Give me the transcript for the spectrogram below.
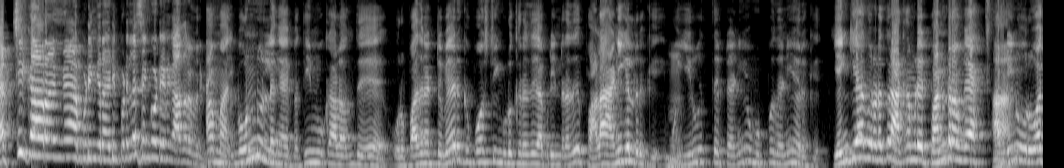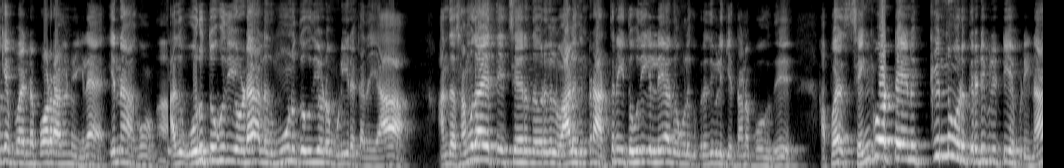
கட்சிக்காரங்க அப்படிங்கிற அடிப்படையில செங்கோட்டையனுக்கு ஆதரவு இருக்கு. ஆமா இப்ப ஒண்ணும் இல்லைங்க. இப்ப திமுகல வந்து ஒரு பதினெட்டு பேருக்கு போஸ்டிங் கொடுக்கறது அப்படின்றது பல அணிகள் இருக்கு. இருபத்தெட்டு அணியும் முப்பது அணியும் இருக்கு. எங்கேயாவது ஒரு இடத்துல அகாமடேட் பண்றவங்க அப்படின்னு ஒரு ஓகே பாயிண்ட போடுறாங்கன்னு வைங்களேன் என்ன ஆகும். அது ஒரு தொகுதியோட அல்லது மூணு தொகுதியோட முடியிற கதையா? அந்த சமுதாயத்தை சேர்ந்தவர்கள் வாழுகின்ற அத்தனை தொகுதிகளிலே அது உங்களுக்கு பிரதிபலிக்கத்தானே போகுது. அப்ப செங்கோட்டையனுக்குன்னு ஒரு கிரெடிபிலிட்டி அப்படின்னா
